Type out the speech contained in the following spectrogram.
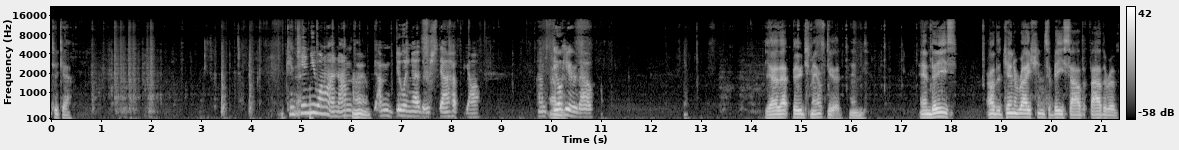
together. Continue on. I'm I'm doing other stuff, y'all. I'm still Um, here though. Yeah, that food smells good. And and these are the generations of Esau, the father of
